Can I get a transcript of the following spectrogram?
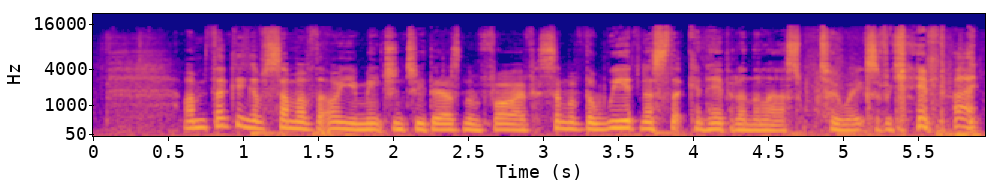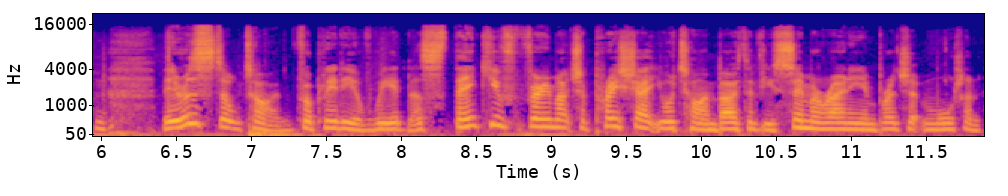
I'm thinking of some of the, oh, you mentioned 2005, some of the weirdness that can happen in the last two weeks of a campaign. There is still time for plenty of weirdness. Thank you very much. Appreciate your time, both of you, Sue Moroney and Brigitte Morten.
